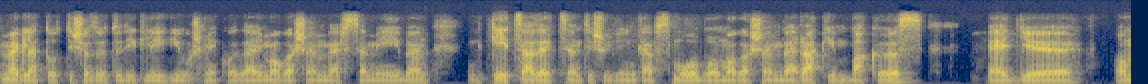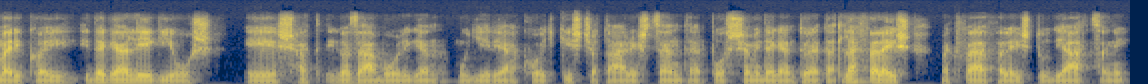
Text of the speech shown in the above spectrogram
meg lett ott is az ötödik légiós méghozzá egy magas ember személyében, 201 centis, ugye inkább smallból magas ember, Rakim Buckles, egy amerikai idegen légiós, és hát igazából igen, úgy írják, hogy kis csatár és center poszt sem idegen tőle, tehát lefele is, meg felfele is tud játszani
